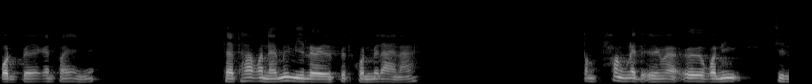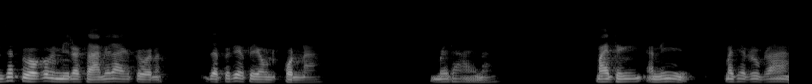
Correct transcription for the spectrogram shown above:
ปนเปกันไปอย่างนี้แต่ถ้าวันไหนไม่มีเลยเป็นคนไม่ได้นะ ต้องท่องในตัวเองว่าเออวันนี้สินสักตัวก็ไม่มีรักษาไม่ได้ตัวนะอย่าไปเรียกตัวเองคนนะไม่ได้นะหมายถึงอันนี้ไม่ใช่รูปร่าง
